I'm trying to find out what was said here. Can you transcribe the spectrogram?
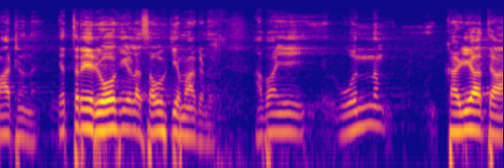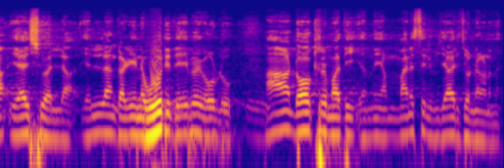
മാറ്റുന്നത് എത്രയോ രോഗികളെ സൗഖ്യമാക്കുന്നത് അപ്പോൾ ഈ ഒന്നും കഴിയാത്ത യേശു അല്ല. എല്ലാം കഴിയുന്ന ഒരു ദൈവമേ ഉള്ളൂ. ആ ഡോക്ടർ മതി എന്ന് ഞാൻ മനസ്സിൽ വിചാരിച്ചുകൊണ്ട് കാണുന്നത്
